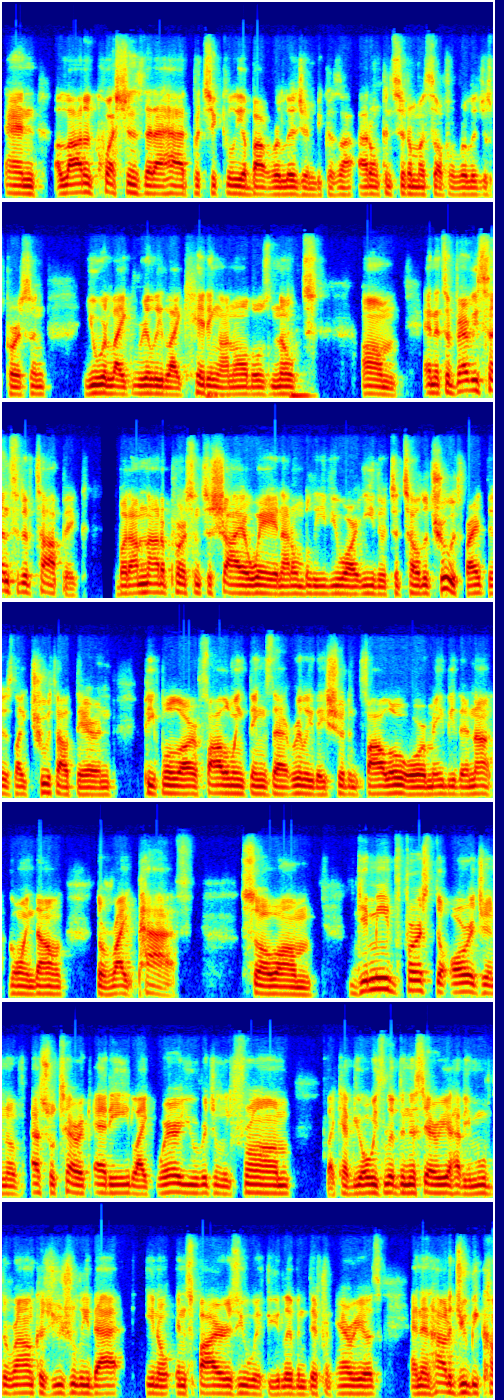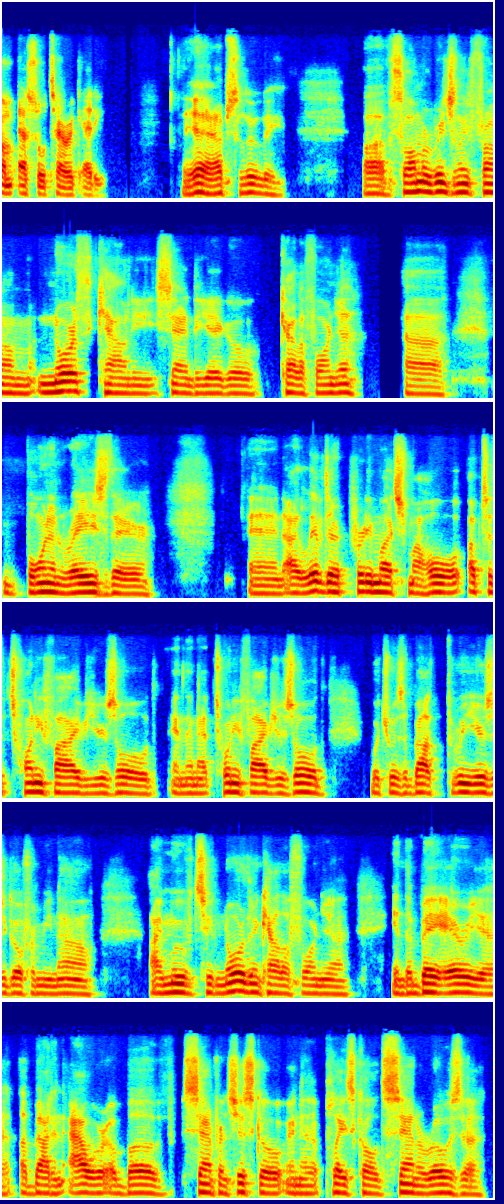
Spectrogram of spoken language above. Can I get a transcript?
And a lot of questions that I had, particularly about religion, because I, I don't consider myself a religious person. You were like really like hitting on all those notes. Um, and it's a very sensitive topic but I'm not a person to shy away, and I don't believe you are either to tell the truth, right? There's like truth out there, and people are following things that really they shouldn't follow, or maybe they're not going down the right path. So, um, give me first the origin of esoteric Eddie. Like, where are you originally from? Like, have you always lived in this area? Have you moved around? Because usually that you know inspires you if you live in different areas. And then, how did you become esoteric Eddie? Yeah, absolutely. Uh, so I'm originally from North County, San Diego, California. Uh, born and raised there, and I lived there pretty much my whole up to 25 years old. And then at 25 years old, which was about three years ago for me now, I moved to Northern California in the Bay Area, about an hour above San Francisco, in a place called Santa Rosa.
